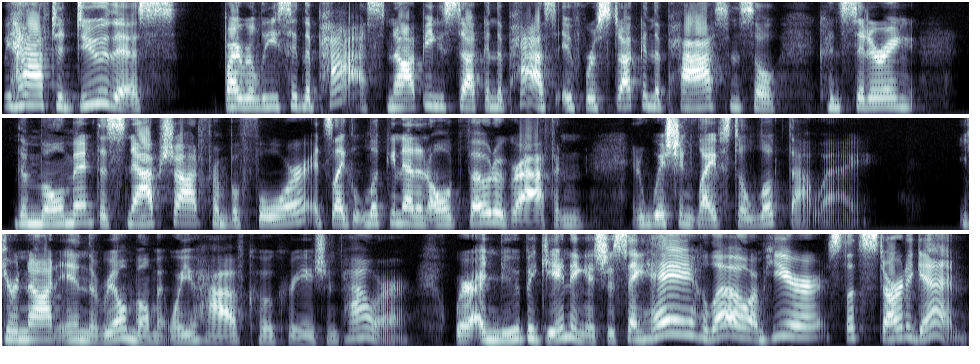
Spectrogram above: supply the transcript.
We have to do this by releasing the past, not being stuck in the past. If we're stuck in the past and so considering the moment, the snapshot from before, it's like looking at an old photograph and, and wishing life still looked that way you're not in the real moment where you have co-creation power, where a new beginning is just saying, Hey, hello, I'm here. So let's start again.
